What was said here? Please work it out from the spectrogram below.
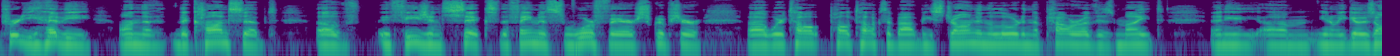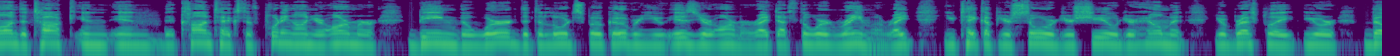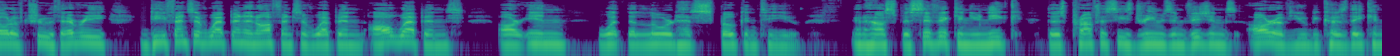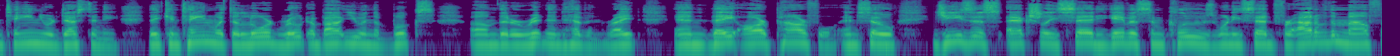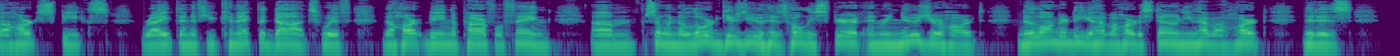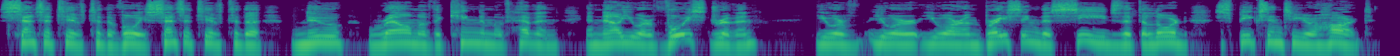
pretty heavy on the, the concept of Ephesians 6, the famous warfare scripture, uh, where Paul talks about be strong in the Lord and the power of his might and he um, you know he goes on to talk in in the context of putting on your armor being the word that the lord spoke over you is your armor right? That's the word rhema right? You take up your sword your shield your helmet your breastplate your belt of truth. Every defensive weapon and offensive weapon all weapons are in what the lord has spoken to you. And how specific and unique those prophecies, dreams, and visions are of you because they contain your destiny. They contain what the Lord wrote about you in the books um, that are written in heaven, right? And they are powerful. And so Jesus actually said, He gave us some clues when He said, For out of the mouth the heart speaks, right? And if you connect the dots with the heart being a powerful thing, um, so when the Lord gives you His Holy Spirit and renews your heart, no longer do you have a heart of stone. You have a heart that is sensitive to the voice, sensitive to the new realm of the kingdom of heaven. And now you are voice driven. You are, you are, you are embracing the seeds that the Lord speaks into your heart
